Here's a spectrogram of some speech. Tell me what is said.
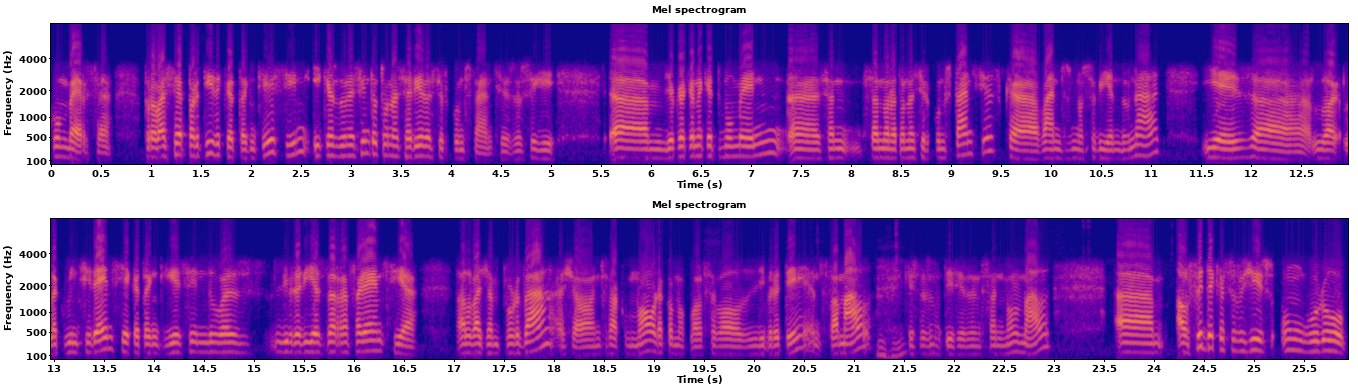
conversa, però va ser a partir de que tanquessin i que es donessin tota una sèrie de circumstàncies. O sigui, eh, jo crec que en aquest moment eh, s'han donat unes circumstàncies que abans no s'havien donat i és eh, la, la coincidència que tanquessin dues llibreries de referència al Baix Empordà, això ens va commoure com a qualsevol llibreter, ens fa mal, uh -huh. aquestes notícies ens fan molt mal. Eh, el fet de que sorgís un grup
